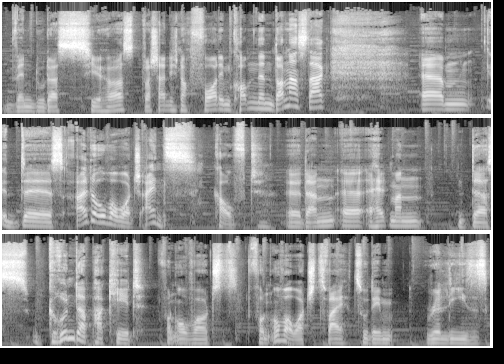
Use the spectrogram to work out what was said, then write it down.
wenn du das hier hörst, wahrscheinlich noch vor dem kommenden Donnerstag, ähm, das alte Overwatch 1 kauft, äh, dann äh, erhält man das Gründerpaket von Overwatch, von Overwatch 2 zu dem Release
